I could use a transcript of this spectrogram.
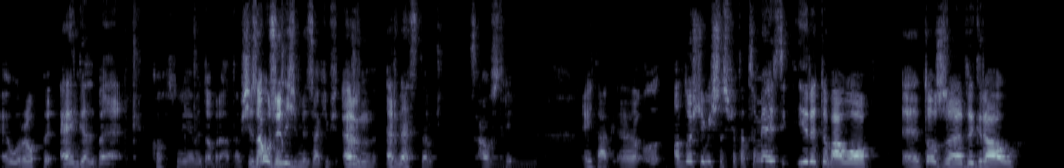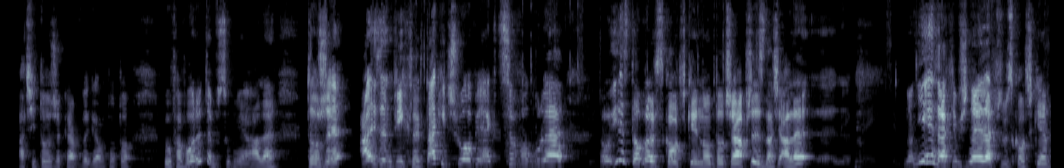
Europy Engelberg. Kontynuujemy, dobra. Tam się założyliśmy z jakimś Ern Ernestem z Austrii. I tak, e, odnośnie Mistrzostw Świata, co mnie zirytowało, e, to, że wygrał, a czy to, że Kraft wygrał, no to był faworytem w sumie, ale to, że Eisenwichler, taki człowiek, co w ogóle no jest dobrym skoczkiem, no to trzeba przyznać, ale no nie jest jakimś najlepszym skoczkiem.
